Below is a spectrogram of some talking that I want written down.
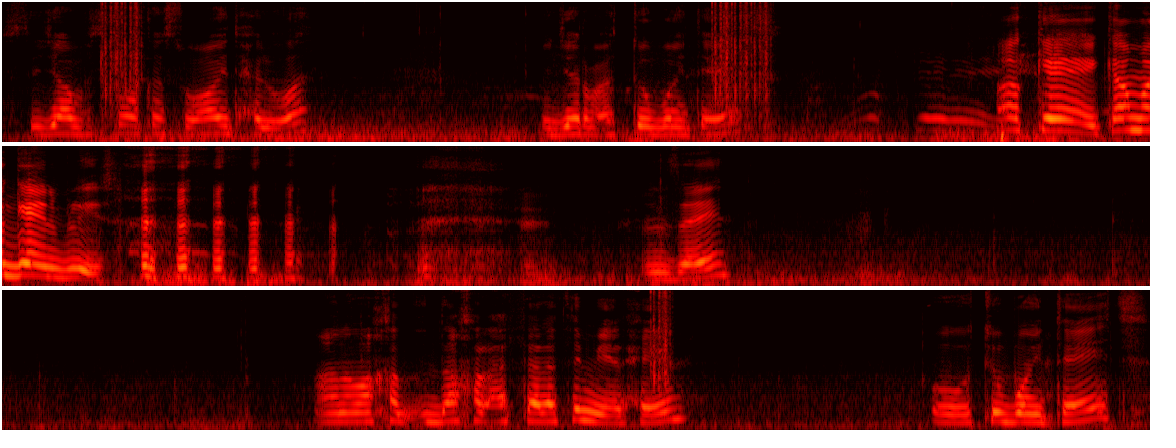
استجابة ال focus وايد حلوة. بجرب على 2.8 okay come again please زين أنا ماخذ داخل على 300 الحين. و 2.8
